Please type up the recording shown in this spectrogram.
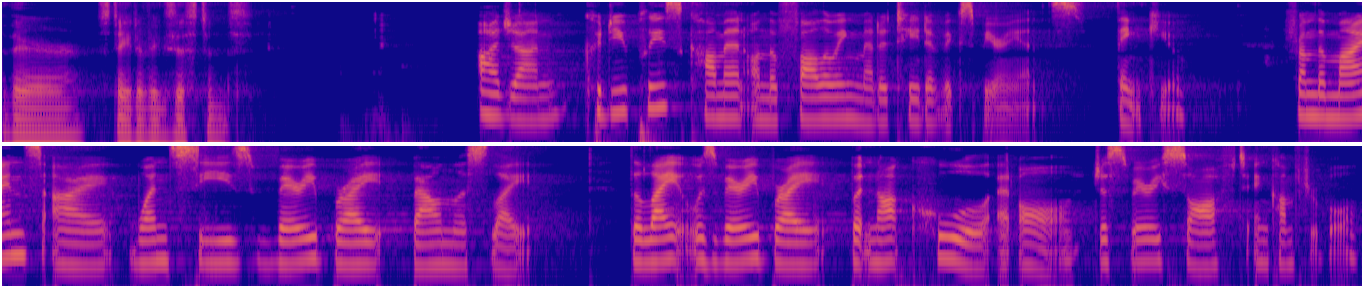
their state of existence. Ajahn, could you please comment on the following meditative experience? Thank you. From the mind's eye, one sees very bright, boundless light. The light was very bright, but not cool at all, just very soft and comfortable.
